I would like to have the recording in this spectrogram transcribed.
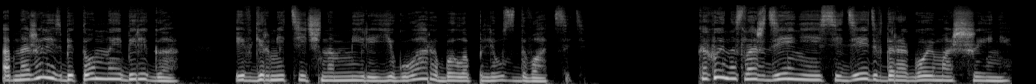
обнажились бетонные берега, и в герметичном мире ягуара было плюс двадцать. Какое наслаждение сидеть в дорогой машине.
